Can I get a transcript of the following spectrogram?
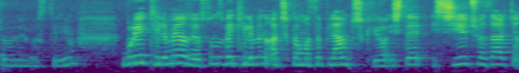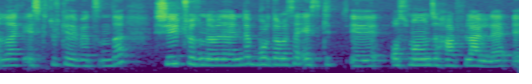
şöyle göstereyim. Buraya kelime yazıyorsunuz ve kelimenin açıklaması falan çıkıyor. İşte şiir çözerken özellikle eski Türk Edebiyatı'nda şiir çözümlemelerinde burada mesela eski e, Osmanlıca harflerle e,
